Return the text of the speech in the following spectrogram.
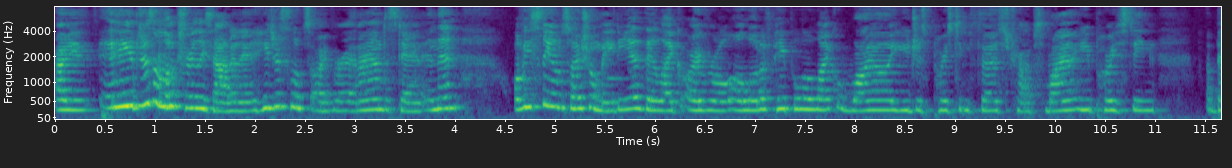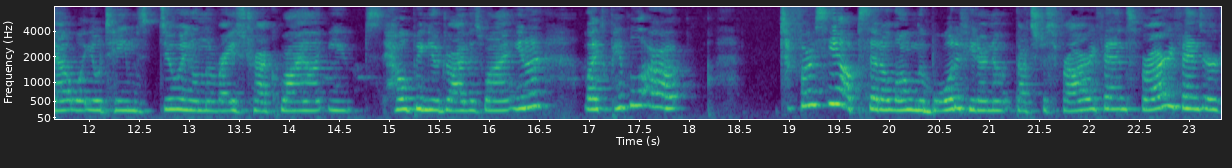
I mean, he just looks really sad in it. He just looks over it, and I understand. And then, obviously, on social media, they're like, overall, a lot of people are like, why are you just posting thirst traps? Why aren't you posting about what your team's doing on the racetrack? Why aren't you helping your drivers? Why, you know, like people are Tifosi are upset along the board. If you don't know, that's just Ferrari fans. Ferrari fans are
